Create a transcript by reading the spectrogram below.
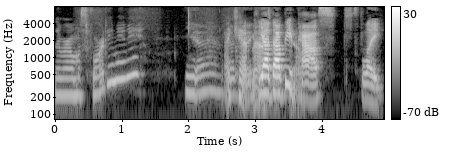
They were almost 40 maybe? Yeah. I can't. Yeah, that'd be now. past like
